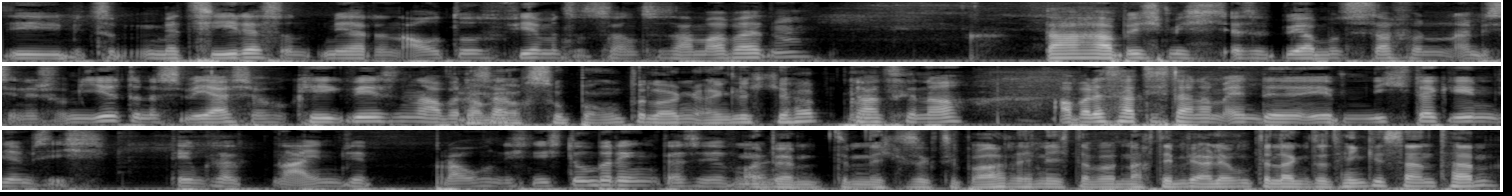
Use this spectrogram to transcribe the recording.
die mit Mercedes und mehreren Autofirmen sozusagen zusammenarbeiten. Da habe ich mich, also wir haben uns davon ein bisschen informiert und es wäre schon okay gewesen, aber das haben wir hat auch super Unterlagen eigentlich gehabt. ne? ganz genau. Aber das hat sich dann am Ende eben nicht ergeben. Die haben sich dem gesagt, nein, wir brauchen dich nicht unbedingt. Also wir wollen. wir haben dem nicht gesagt, sie brauchen dich nicht, aber nachdem wir alle Unterlagen dorthin gesandt haben,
